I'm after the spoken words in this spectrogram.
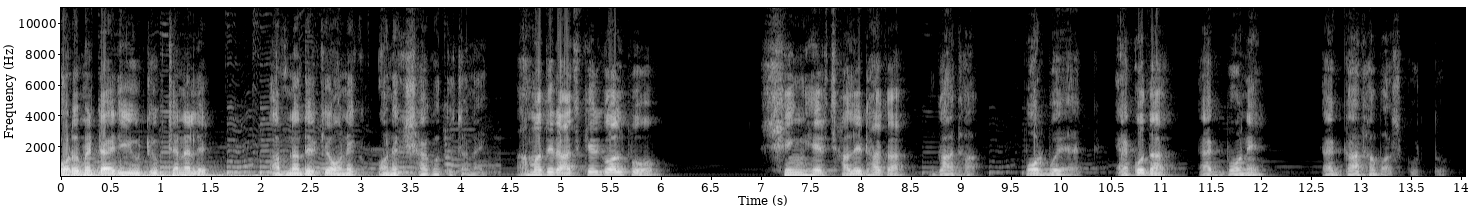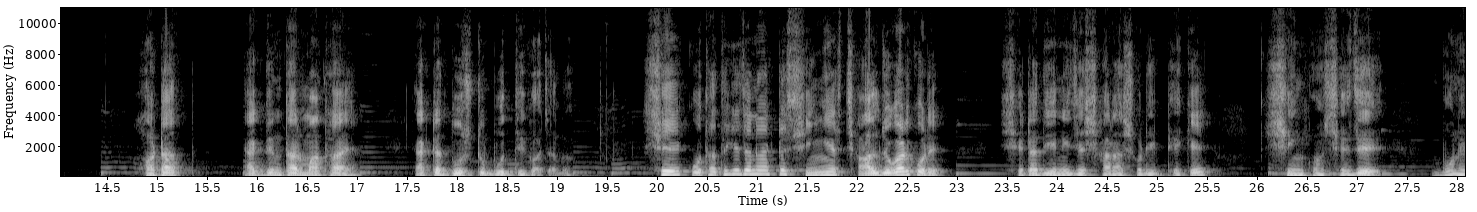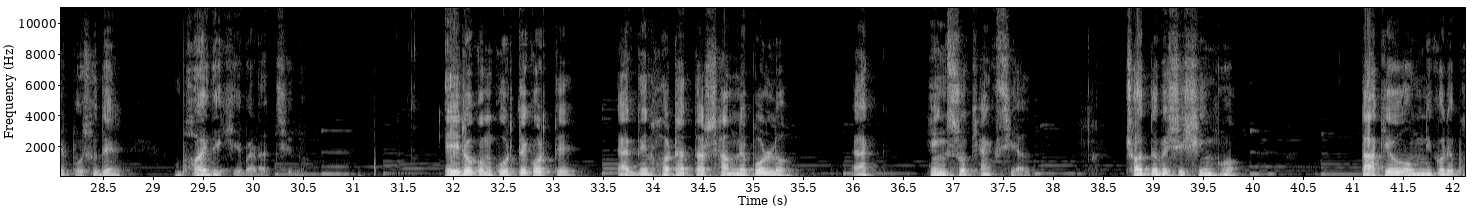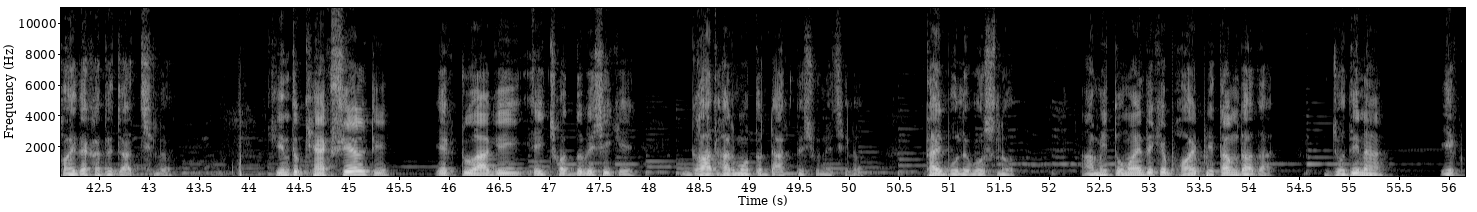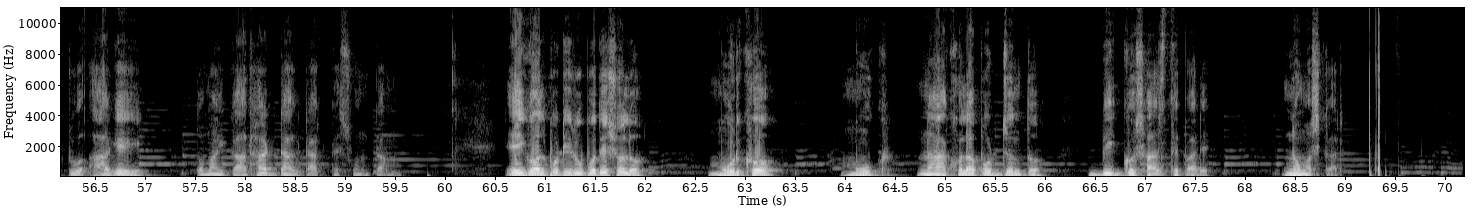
পরমের diary YouTube চ্যানেলে আপনাদেরকে অনেক অনেক স্বাগত জানাই। আমাদের আজকের গল্প সিংহের ছালে ঢাকা গাধা, পর্ব এক। একদা এক বনে এক গাধা বাস করত। হঠাৎ একদিন তার মাথায় একটা দুষ্টু বুদ্ধি গজালো। সে কোথা থেকে যেন একটা সিংহের ছাল জোগাড় করে সেটা দিয়ে নিজের সারা শরীর ঢেকে সিংহ সেজে বনের পশুদের ভয় দেখিয়ে বেড়াচ্ছিল। এই রকম করতে করতে একদিন হঠাৎ তার সামনে পড়ল এক হিংস্র খ্যাঁকশিয়াল। ছদ্মবেশী সিংহ। তাকেও অমনি করে ভয় দেখাতে যাচ্ছিল। কিন্তু খ্যাঁকশিয়ালটি একটু আগেই এই ছদ্মবেশীকে গাধার মতো ডাকতে শুনেছিল। তাই বলে বসল, আমি তোমায় দেখে ভয় পেতাম, দাদা। যদি না, একটু আগেই তোমায় গাধার ডাক ডাকতে শুনতাম। এই গল্পটির উপদেশ হলো, মূর্খ মুখ না খোলা পর্যন্ত বিজ্ঞ সাজতে পারে। নমস্কার।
